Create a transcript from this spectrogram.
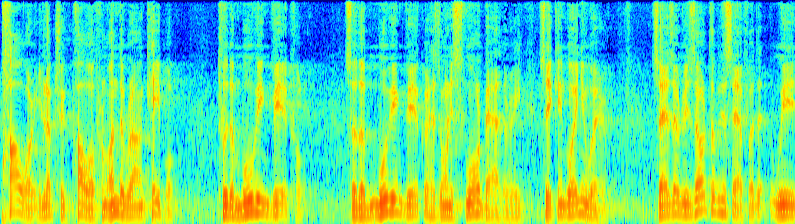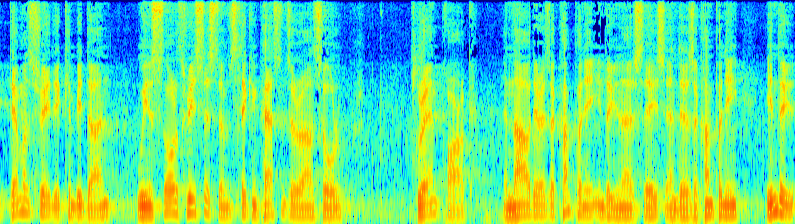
power, electric power from underground cable to the moving vehicle. So the moving vehicle has only small battery, so it can go anywhere. So as a result of this effort, we demonstrated it can be done. We installed three systems taking passengers around Seoul, Grand Park, and now there is a company in the United States and there's a company in, the,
